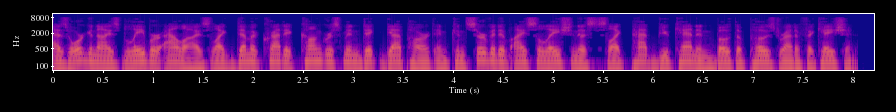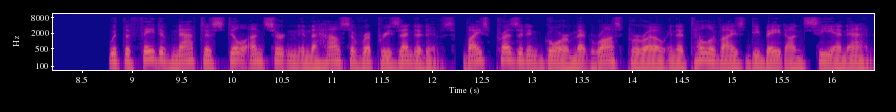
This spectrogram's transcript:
as organized labor allies like Democratic Congressman Dick Gephardt and conservative isolationists like Pat Buchanan both opposed ratification. With the fate of NAFTA still uncertain in the House of Representatives, Vice President Gore met Ross Perot in a televised debate on CNN.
